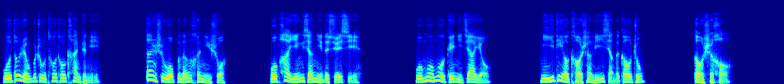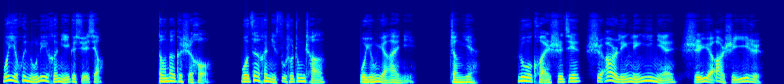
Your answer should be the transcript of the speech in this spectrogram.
我都忍不住偷偷看着你。”但是我不能和你说，我怕影响你的学习。我默默给你加油，你一定要考上理想的高中。到时候我也会努力和你一个学校。到那个时候，我再和你诉说衷肠。我永远爱你，张燕。落款时间是二零零一年十月二十一日。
